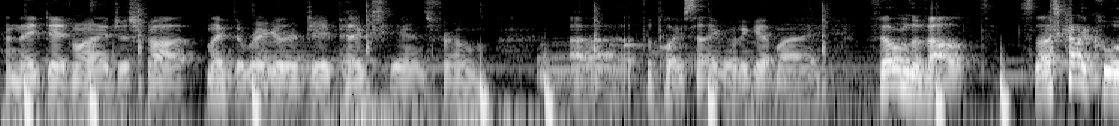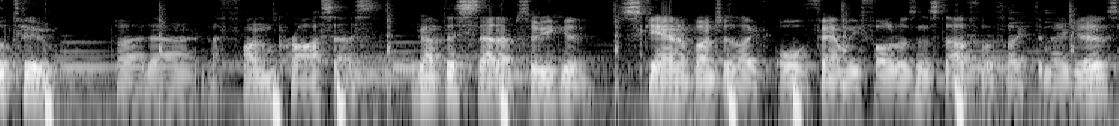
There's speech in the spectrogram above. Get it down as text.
than they did when I just got like the regular JPEG scans from uh, the place that I go to get my film developed. So that's kind of cool too, but uh, a fun process. Got this set up so you could scan a bunch of like old family photos and stuff with like the negatives.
